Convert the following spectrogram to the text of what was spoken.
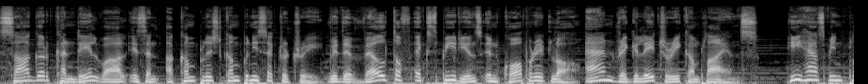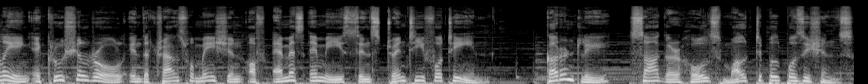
Sagar Khandelwal is an accomplished company secretary with a wealth of experience in corporate law and regulatory compliance. He has been playing a crucial role in the transformation of MSMEs since 2014. Currently, Sagar holds multiple positions,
